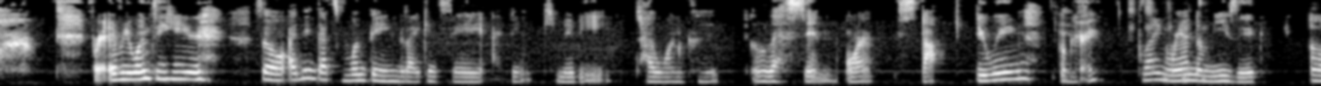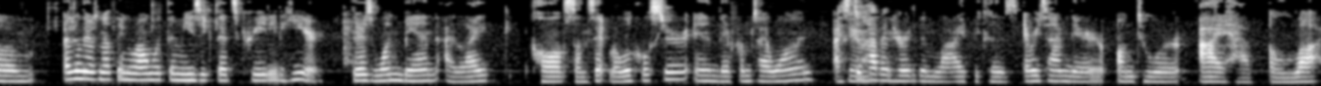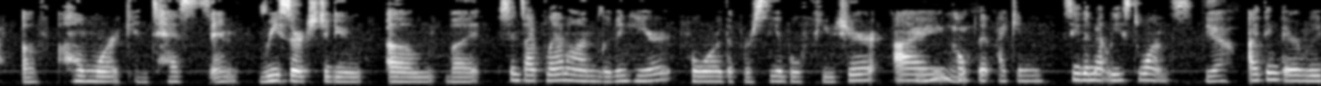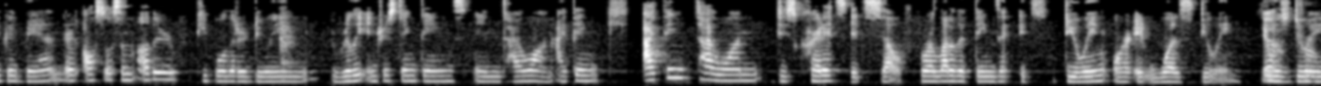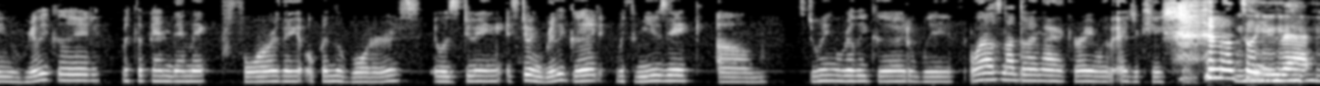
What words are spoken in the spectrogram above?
for everyone to hear. So I think that's one thing that I can say. I think maybe Taiwan could lessen or stop doing. Okay. Playing random music. Um, I think there's nothing wrong with the music that's created here. There's one band I like called Sunset Roller Coaster, and they're from Taiwan. I still Yeah. haven't heard them live because every time they're on tour, I have a lot of homework and tests and research to do. Um, but since I plan on living here for the foreseeable future, I Mm. hope that I can see them at least once. Yeah. I think they're a really good band. There's also some other people that are doing really interesting things in Taiwan. I think I think Taiwan discredits itself for a lot of the things that it's doing or it was doing. Yeah, it was true. doing really good with the pandemic before they opened the borders. It was doing it's doing really good with music. Um it's doing really good with well, it's not doing that great with education. I'll tell you that.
